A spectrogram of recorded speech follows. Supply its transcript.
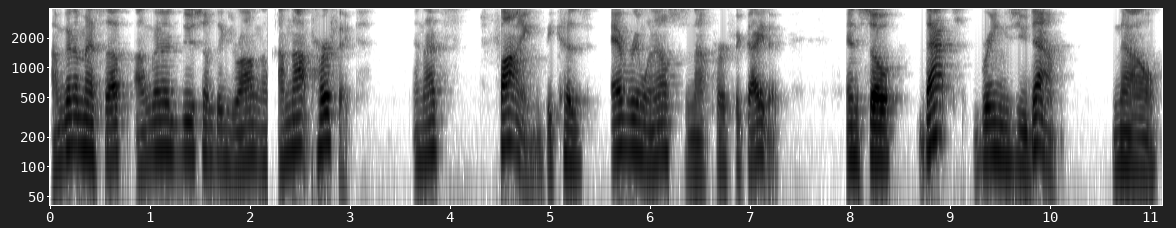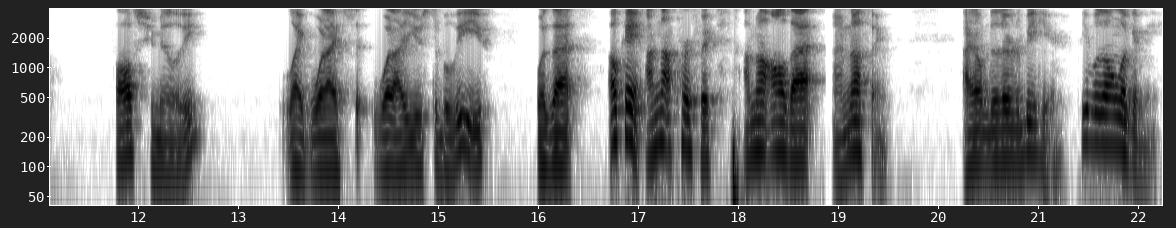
I'm going to mess up. I'm going to do some things wrong. I'm not perfect. And that's fine because everyone else is not perfect either. And so that brings you down. Now, false humility, like what I what I used to believe was that okay, I'm not perfect. I'm not all that. I'm nothing. I don't deserve to be here. People don't look at me.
